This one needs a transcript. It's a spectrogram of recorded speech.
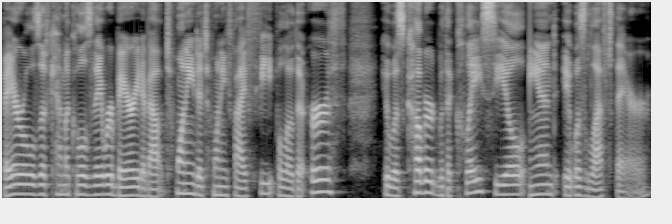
barrels of chemicals, they were buried about 20 to 25 feet below the earth. It was covered with a clay seal and it was left there.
